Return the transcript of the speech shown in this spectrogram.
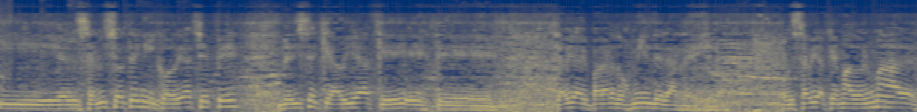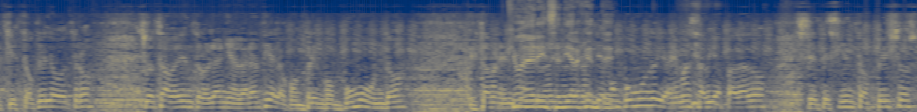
y el servicio técnico de HP me dice que había que, este, que había que pagar 2 mil del arreglo. Porque se había quemado el mother, que esto que el otro. Yo estaba dentro del año de garantía, lo compré en Compumundo. Estaba en el Qué manera incendiar gente. Compumundo y además había pagado 700 pesos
